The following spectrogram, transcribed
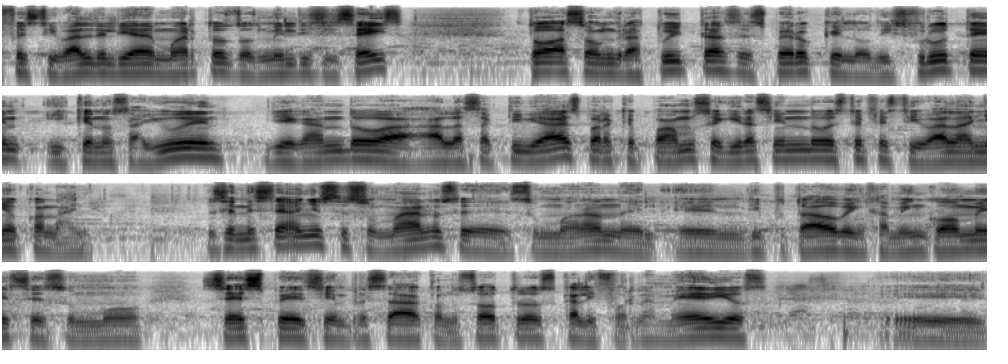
Festival del Día de Muertos 2016. Todas son gratuitas, espero que lo disfruten y que nos ayuden llegando a, a las actividades para que podamos seguir haciendo este festival año con año. Pues en este año se sumaron, se sumaron el, el, diputado Benjamín Gómez, se sumó Césped, siempre estaba con nosotros, California Medios, eh,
